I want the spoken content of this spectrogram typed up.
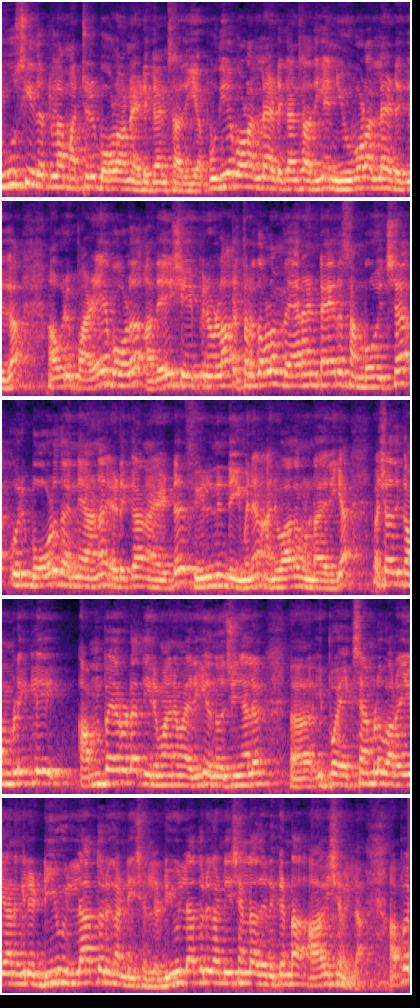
യൂസ് ചെയ്തിട്ടുള്ള മറ്റൊരു ബോളാണ് എടുക്കാൻ സാധിക്കുക. പുതിയ ബോളല്ല എടുക്കാൻ സാധിക്കുക. ന്യൂ ബോളല്ല എടുക്കുക. ആ ഒരു പഴയ ബോൾ അതേ ഷേപ്പിലുള്ള എത്രത്തോളം ആൻഡ് ടയർ സംഭവിച്ച ഒരു ബോൾ തന്നെയാണ് എടുക്കാനായിട്ട് ഫീൽഡിംഗ് ടീമിന് അനുവാദം ഉണ്ടായിരിക്കുക. പക്ഷെ അത് കംപ്ലീറ്റ്ലി അമ്പയറുടെ തീരുമാനമായിരിക്കും. എന്ന് വെച്ച് കഴിഞ്ഞാൽ ഇപ്പോൾ എക്സാമ്പിൾ പറയുകയാണെങ്കിൽ ഡ്യൂ ഇല്ലാത്തൊരു കണ്ടീഷനിൽ ഡ്യൂ ഇല്ലാത്തൊരു കണ്ടീഷനിൽ അത് എടുക്കേണ്ട ആവശ്യമില്ല. അപ്പോൾ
